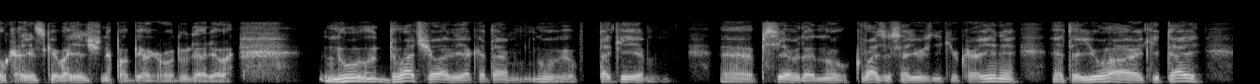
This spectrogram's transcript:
украинская военщина по Белгороду ударила. Ну, два человека, там, ну, такие э, псевдо, ну, квазисоюзники Украины, это ЮАР и Китай, э,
